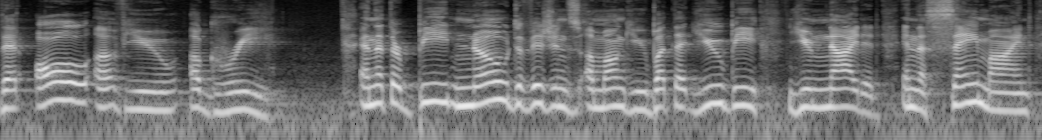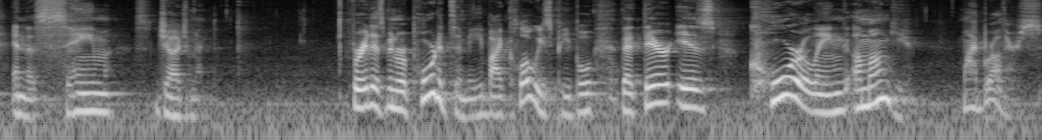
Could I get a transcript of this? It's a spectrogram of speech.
that all of you agree and that there be no divisions among you, but that you be united in the same mind and the same judgment. For it has been reported to me by Chloe's people that there is quarreling among you, my brothers.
